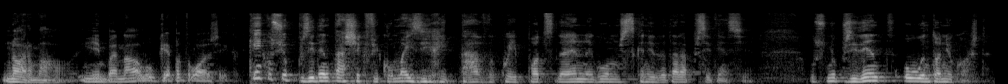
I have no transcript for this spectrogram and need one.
normal e em banal o que é patológico. Quem é que o Sr. Presidente acha que ficou mais irritado com a hipótese da Ana Gomes se candidatar à presidência? O Sr. Presidente ou o António Costa?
